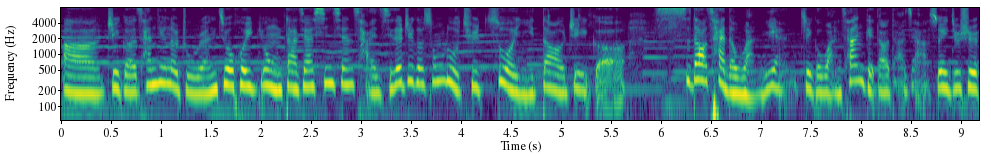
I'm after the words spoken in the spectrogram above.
啊这个餐厅的主人就会用大家新鲜采集的这个松露去做一道这个四道菜的晚宴，这个晚餐给到大家。所以就是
